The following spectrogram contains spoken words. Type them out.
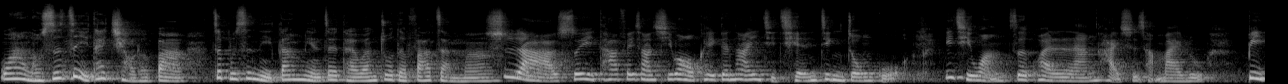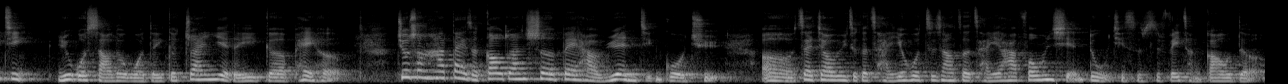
哇，老师，这也太巧了吧！这不是你当年在台湾做的发展吗？是啊，所以他非常希望我可以跟他一起前进中国，一起往这块蓝海市场迈入。毕竟，如果少了我的一个专业的一个配合，就算他带着高端设备还有愿景过去，呃，在教育这个产业或智商这个产业，它风险度其实是非常高的。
